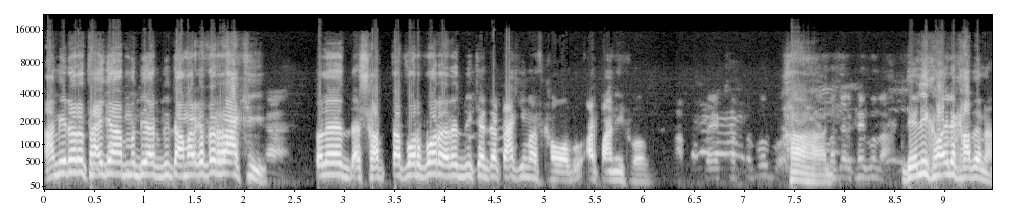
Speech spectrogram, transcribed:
আমি এটা থাইকা দুইটা আমার কাছে রাখি। হ্যাঁ। তাহলে সপ্তাহ পর পর আরে দুই চারটা টাকি মাছ খাওয়াবো আর পানি খাওয়াবো। হ্যাঁ, হ্যাঁ। ডেলি খাওয়াইলে খাবে না।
